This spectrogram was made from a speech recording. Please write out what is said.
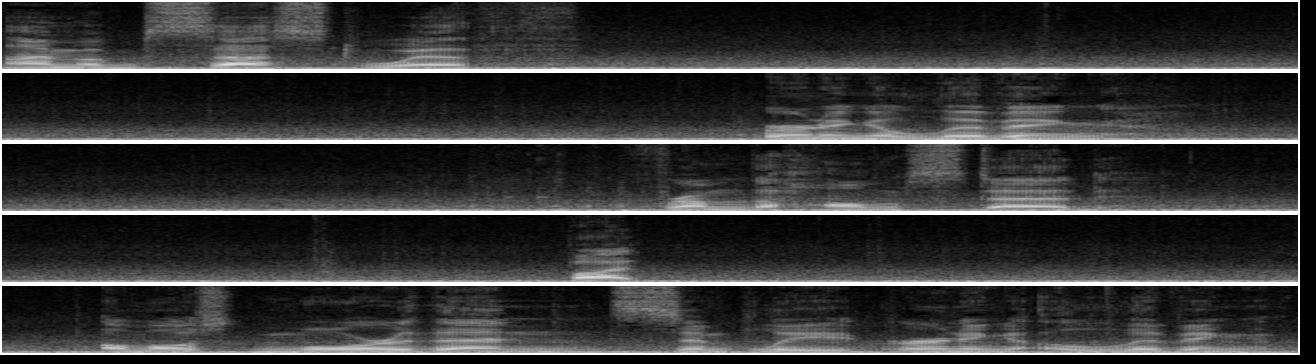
I'm obsessed with earning a living from the homestead, but almost more than simply earning a living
